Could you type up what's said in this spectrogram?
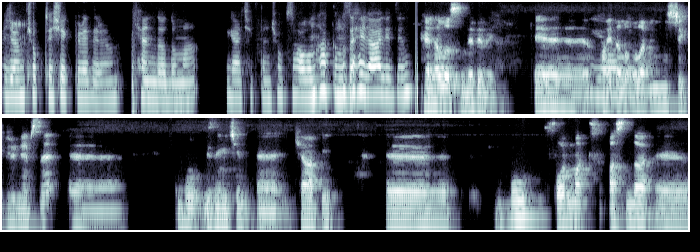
Hocam çok teşekkür ederim kendi adıma. Gerçekten çok sağ olun. Hakkınızı helal edin. Helal olsun ne demek. Ee, faydalı oldu. olabilmişsek bir nebze ee, bu bizim için ee, kafi. Ee, bu format aslında ee,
